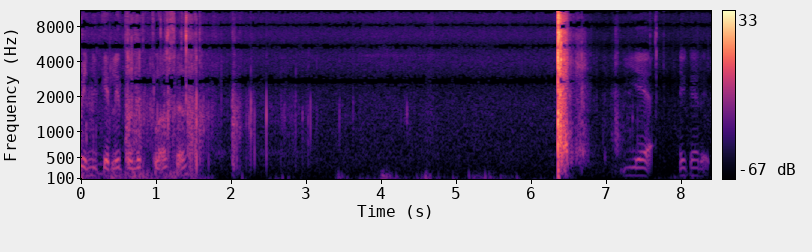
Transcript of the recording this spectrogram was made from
we need get a little bit closer. Yeah, I got it.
